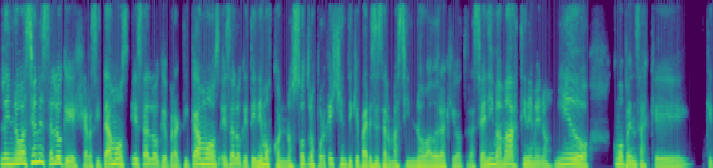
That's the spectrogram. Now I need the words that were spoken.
La innovación es algo que ejercitamos, es algo que practicamos, es algo que tenemos con nosotros, porque hay gente que parece ser más innovadora que otra. Se anima más, tiene menos miedo. ¿Cómo pensás que, qué,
